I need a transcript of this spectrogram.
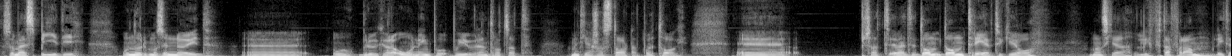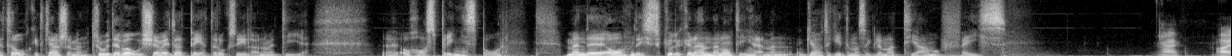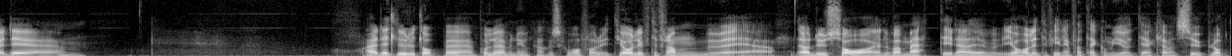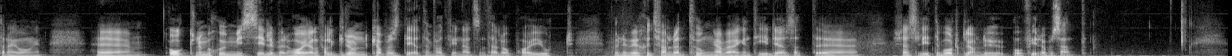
Som är speedy och Nurmos är nöjd. Eh, och brukar ha ordning på, på djuren trots att de inte kanske har startat på ett tag. Eh, så att jag vet inte, de, de tre tycker jag man ska lyfta fram. Lite tråkigt kanske men True Devotion vet jag att Peter också gillar, nummer 10. Eh, och ha springspår. Men det, ja, det skulle kunna hända någonting här men jag tycker inte man ska glömma Tiamo Face. Nej, nej det... Eh, nej, det är ett lurigt lopp. Eh, på Lövenio kanske ska vara favorit. Jag lyfter fram, ja du sa, eller var Matti. Jag har lite feeling för att det kommer göra ett jäkla superlopp den här gången. Ehm, och nummer sju Miss Silver har i alla fall grundkapaciteten för att vinna ett sånt här lopp. Har ju gjort under V75 den tunga vägen tidigare så att eh, känns lite bortglömd på 4%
